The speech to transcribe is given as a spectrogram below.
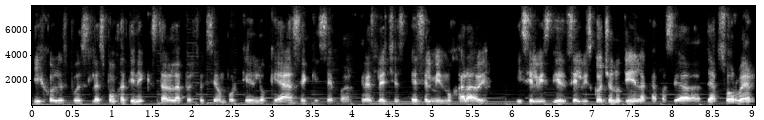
híjoles, pues la esponja tiene que estar a la perfección porque lo que hace que sepa tres leches es el mismo jarabe y si el, si el bizcocho no tiene la capacidad de absorber,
